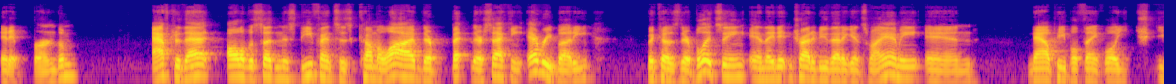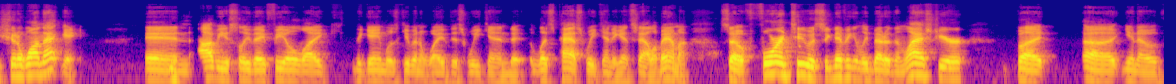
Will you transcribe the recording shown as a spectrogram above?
and it burned them. After that, all of a sudden, this defense has come alive. They're they're sacking everybody because they're blitzing and they didn't try to do that against Miami. And now people think, well, you, you should have won that game. And obviously, they feel like the game was given away this weekend, this past weekend against Alabama. So four and two is significantly better than last year, but uh, you know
